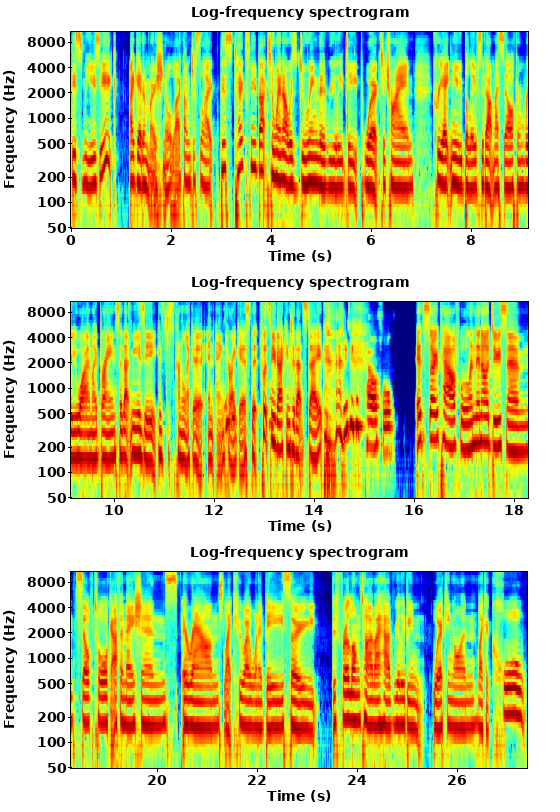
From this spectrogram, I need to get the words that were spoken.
this music, I get emotional. Like I'm just like, this takes me back to when I was doing the really deep work to try and create new beliefs about myself and rewire my brain. So that music is just kind of like a, an anchor, I guess, that puts me back into that state. music is powerful. It's so powerful. And then I'll do some self talk affirmations around like who I want to be. So for a long time, I have really been working on like a core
